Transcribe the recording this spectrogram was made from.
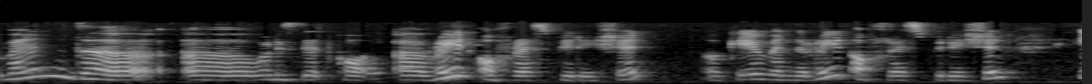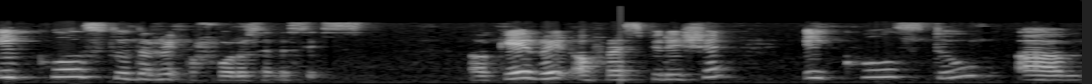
when the uh, what is that called uh, rate of respiration. Okay, when the rate of respiration equals to the rate of photosynthesis. Okay, rate of respiration equals to um,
